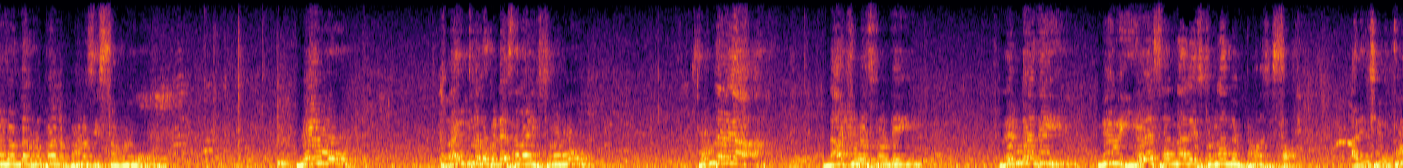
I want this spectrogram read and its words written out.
ఐదు వందల రూపాయల బోనస్ ఇస్తాము. మేము రైతులకు ఒకటే సలహా ఇస్తున్నాము. తొందరగా నాట్లు వేసుకోండి. రెండోది మీరు ఏ సన్నాలు వేసుకున్నా మేము బోనస్ ఇస్తాం. అది చెప్తూ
